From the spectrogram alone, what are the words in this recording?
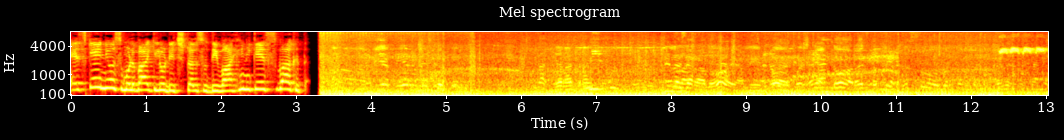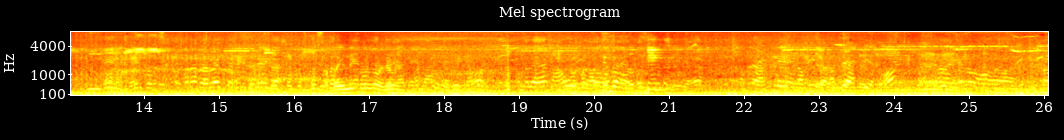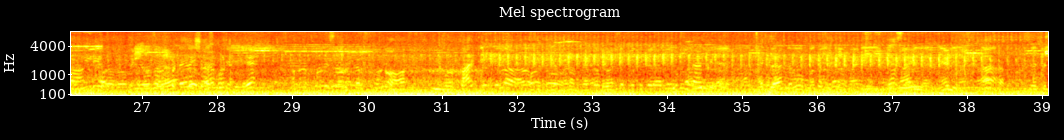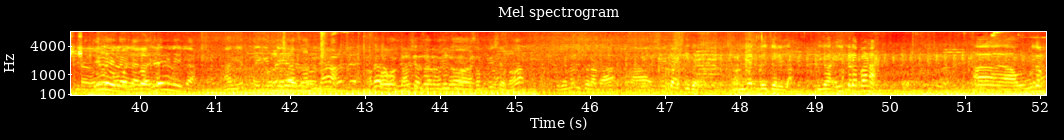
SK news Mulbagal digital ಸುದ್ದಿ ವಾಹಿನಿಗೆ ಸ್ವಾಗತ ಇಲ್ಲ ಸರ್ ಅದು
